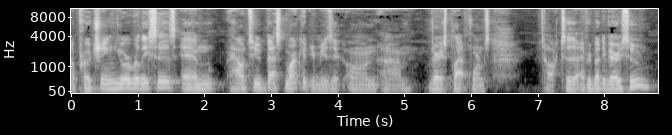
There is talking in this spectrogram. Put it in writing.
approaching your releases and how to best market your music on um, various platforms. Talk to everybody very soon.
